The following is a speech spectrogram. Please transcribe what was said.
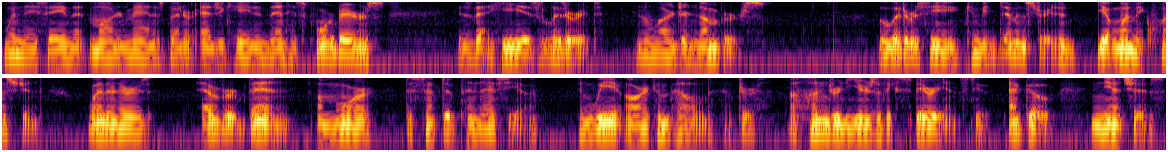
when they say that modern man is better educated than his forebears is that he is literate in larger numbers. The literacy can be demonstrated, yet one may question whether there has ever been a more deceptive panacea, and we are compelled, after a hundred years of experience, to echo Nietzsche's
